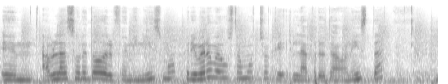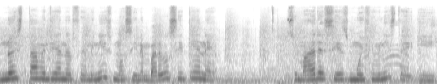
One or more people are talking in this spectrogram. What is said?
eh, habla sobre todo del feminismo. Primero me gusta mucho que la protagonista no está metida en el feminismo, sin embargo sí tiene, su madre sí es muy feminista y,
